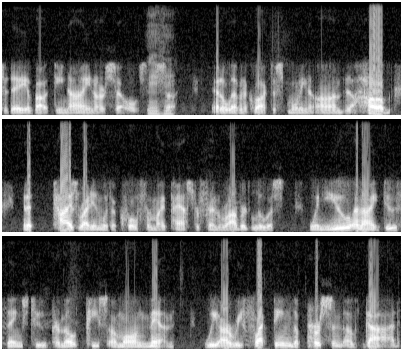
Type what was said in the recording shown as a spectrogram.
today about denying ourselves. It's Mhm. uh, at 11 o'clock this morning on the hub, and it ties right in with a quote from my pastor friend Robert Lewis. When you and I do things to promote peace among men, we are reflecting the person of God.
